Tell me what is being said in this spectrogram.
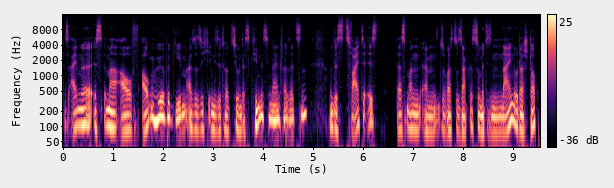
Das eine ist immer auf Augenhöhe begeben, also sich in die Situation des Kindes hineinversetzen. Und das zweite ist, dass man, ähm, so was du sagtest, so mit diesem Nein oder Stopp,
